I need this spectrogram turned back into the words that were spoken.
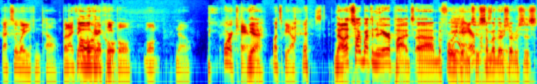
that's the way you can tell. But I think Oh, okay, normal cool. people won't know. or care. Yeah. let's be honest. Now let's talk about the new AirPods uh, before we get into AirPods some of their services.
